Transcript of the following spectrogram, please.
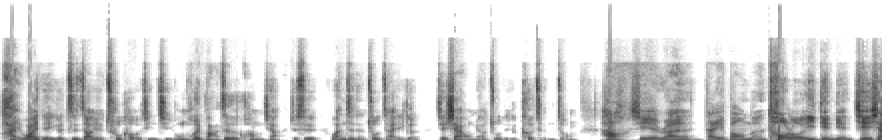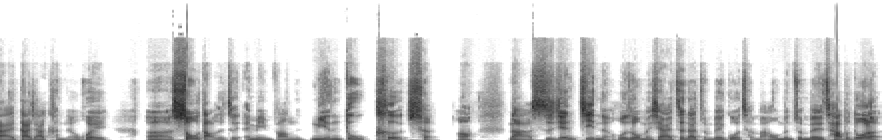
海外的一个制造业出口的经济，我们会把这个框架就是完整的做在一个接下来我们要做的一个课程中。好，谢谢 Ryan，他也帮我们透露一点点接下来大家可能会呃收到的这个 M 平方年度课程。哦，那时间近了，或者说我们现在正在准备过程嘛，我们准备差不多了，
